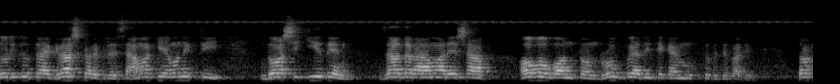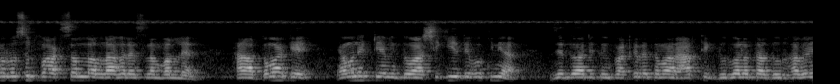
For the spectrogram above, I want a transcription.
দরিদ্রতায় গ্রাস করে ফেলেছে। আমাকে এমন একটি দোয়া শিখিয়ে দেন, যা দ্বারা আমার এসব অভাব, অন্টন, রোগ ব্যাধি থেকে আমি মুক্ত পেতে পারি। তখন রসুল পাক সাল্লাহ আলাইসাল্লাম বললেন হ্যাঁ তোমাকে এমন একটি আমি দোয়া শিখিয়ে দেবো কিনা যে দোয়াটি তুমি পাঠ করলে তোমার আর্থিক দুর্বলতা দূর হবে,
